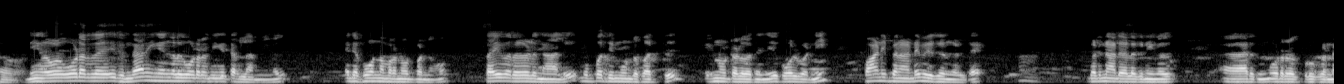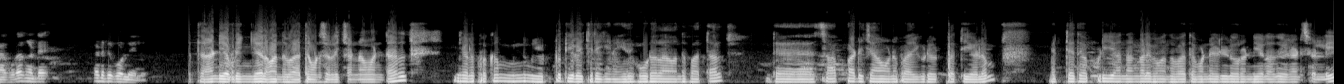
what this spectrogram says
ஓ நீங்கள் ஓர்டர் இருந்தால் நீங்கள் எங்களுக்கு ஓர்டர் நீங்கள் தரலாம் நீங்கள். என் ஃபோன் நம்பரை நோட் பண்ணுவோம். சைபர் ஏழு நாலு முப்பத்தி மூன்று பத்து இருநூற்றி எழுபத்தஞ்சு கால் பண்ணி பாணி பெனாண்டே இருக்கு எங்கள்கிட்ட வெளிநாடுகளுக்கு நீங்கள் யாருக்கும் ஆர்டர் கொடுக்கணுன்னா கூட எங்கள்கிட்ட எடுத்துக்கொள்ளலாம் தாண்டி அப்படி இங்கே வந்து பார்த்தோம்னு சொல்லி சொன்னோம்னால் இங்கே பக்கம் இன்னும் உற்பத்தி வச்சிருக்கேன் இது கூடலாம் வந்து பார்த்தால் இந்த சாப்பாடு சாமான பாதிக்கூடிய உற்பத்திகளும் மற்றது அப்படியே அந்த அங்கே வந்து பார்த்தோம்னா எள்ளூரண்டியல் அது இல்லைன்னு சொல்லி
